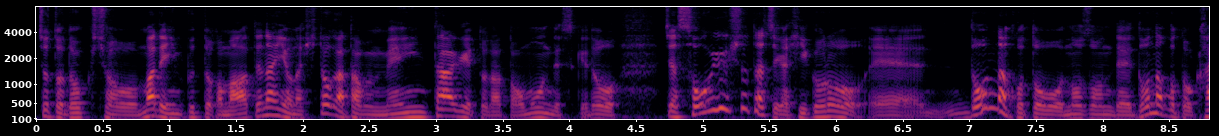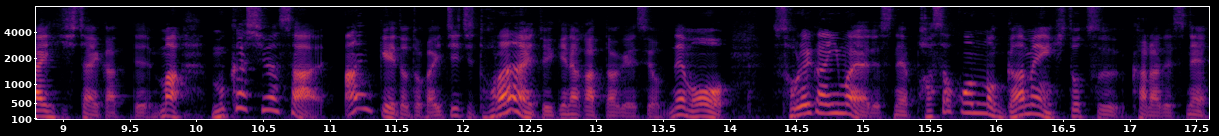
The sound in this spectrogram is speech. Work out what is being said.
ちょっと読書までインプットが回ってないような人が多分メインターゲットだと思うんですけど、じゃあそういう人たちが日頃、えー、どんなことを望んで、どんなことを回避したいかって、まあ、昔はさ、アンケートとかいちいち取らないといけなかったわけですよ。でも、それが今やですね、パソコンの画面一つからですね、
